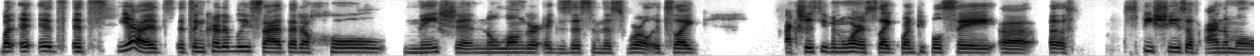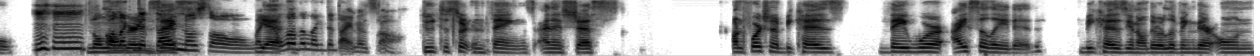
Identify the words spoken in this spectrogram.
But it, it's it's yeah, it's it's incredibly sad that a whole nation no longer exists in this world. It's like actually it's even worse. Like when people say uh, a species of animal mm-hmm. no or longer like the exists. dinosaur, like yeah. a little bit like the dinosaur, due to certain things, and it's just unfortunate because they were isolated because you know they were living their own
